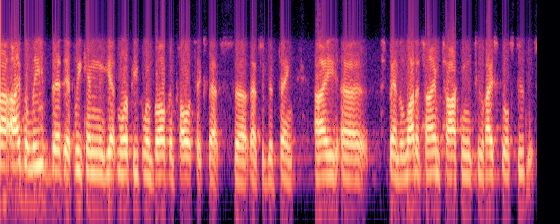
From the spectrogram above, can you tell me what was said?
Uh, I believe that if we can get more people involved in politics, that's uh, that's a good thing. I uh, spend a lot of time talking to high school students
